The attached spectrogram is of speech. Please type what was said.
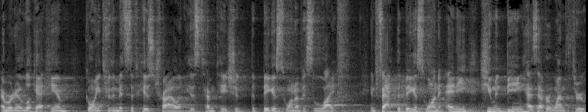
And we're going to look at him going through the midst of his trial and his temptation, the biggest one of his life. In fact, the biggest one any human being has ever went through.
